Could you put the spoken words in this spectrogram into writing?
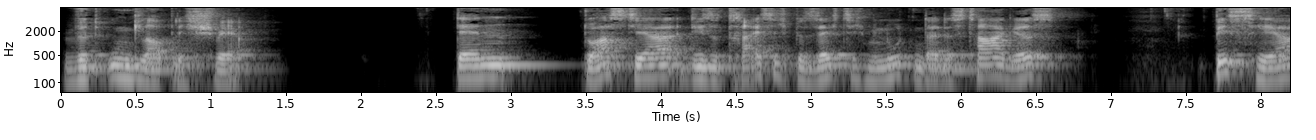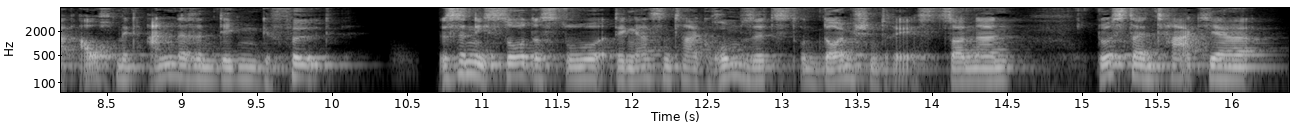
wird unglaublich schwer. Denn du hast ja diese 30 bis 60 Minuten deines Tages bisher auch mit anderen Dingen gefüllt. Es ist nicht so, dass du den ganzen Tag rumsitzt und Däumchen drehst, sondern du hast deinen Tag ja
